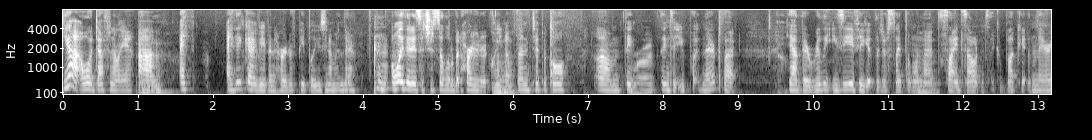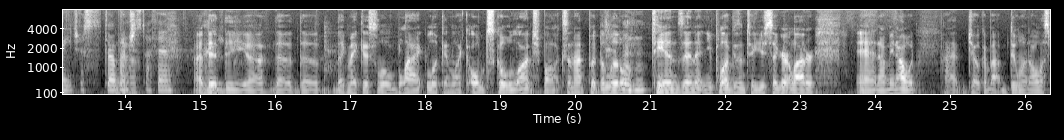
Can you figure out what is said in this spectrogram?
Yeah. Oh, definitely. Um, I th- I think I've even heard of people using them in there. Only thing is, it's just a little bit harder to clean up than typical um, thing, Mm-hmm. Right. things that you put in there. But yeah, they're really easy if you get the just like the one that slides out. And It's like a bucket in there. You just throw a bunch of stuff in. I did the uh, the the they make this little black looking like old school lunchbox, and I'd put the little tins in it, and you plug it into your cigarette lighter. And I mean, I would I joke about doing all this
